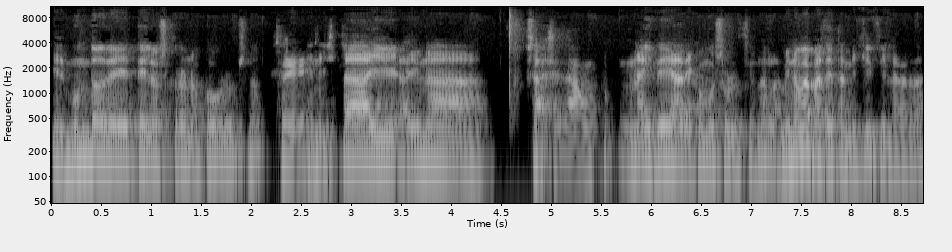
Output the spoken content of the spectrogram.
El mundo de Telos Chronopoulos, ¿no? Sí. En esta hay, hay una, o sea, se da una idea de cómo solucionarla. A mí no me parece tan difícil, la verdad.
